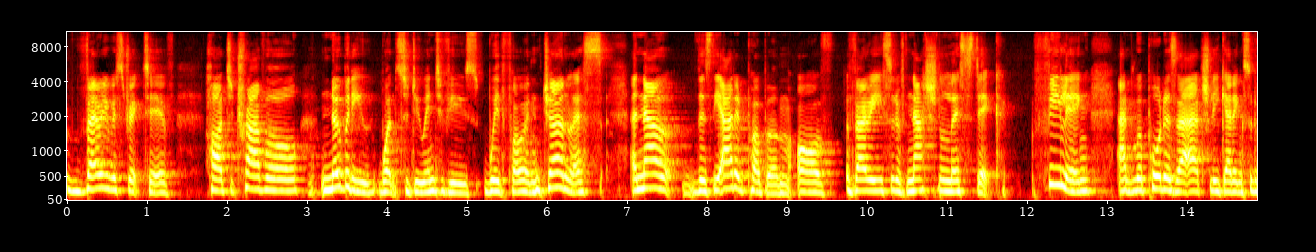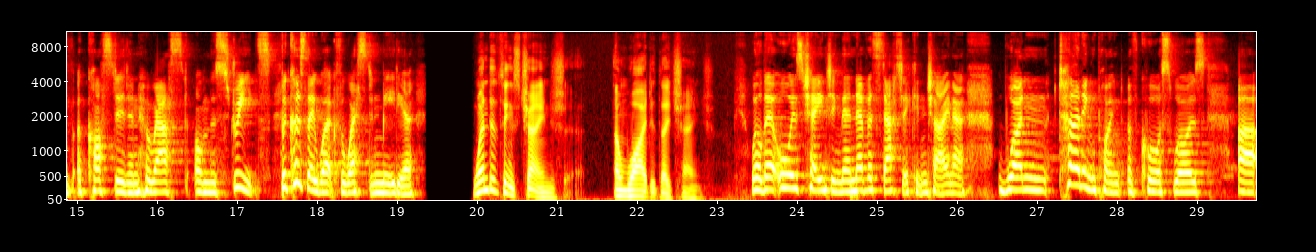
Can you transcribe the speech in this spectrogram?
very restrictive hard to travel. Nobody wants to do interviews with foreign journalists. And now there's the added problem of a very sort of nationalistic feeling, and reporters are actually getting sort of accosted and harassed on the streets because they work for Western media. When did things change, and why did they change? Well, they're always changing. They're never static in China. One turning point, of course, was uh,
